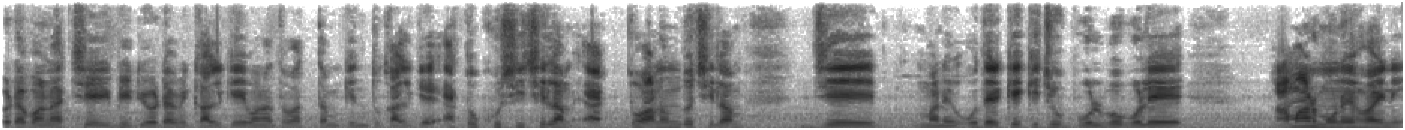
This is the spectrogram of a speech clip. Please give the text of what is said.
ভিডিওটা বানাচ্ছি, এই ভিডিওটা আমি কালকেই বানাতে পারতাম, কিন্তু কালকে এত খুশি ছিলাম, এত আনন্দ ছিলাম যে মানে ওদেরকে কিছু বলব বলে আমার মনে হয়নি,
